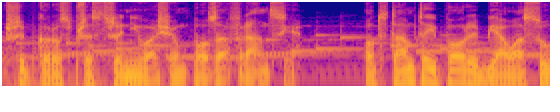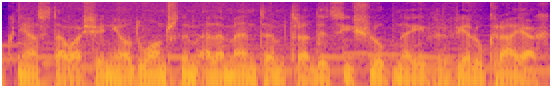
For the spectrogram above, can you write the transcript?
szybko rozprzestrzeniła się poza Francję. Od tamtej pory biała suknia stała się nieodłącznym elementem tradycji ślubnej w wielu krajach,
